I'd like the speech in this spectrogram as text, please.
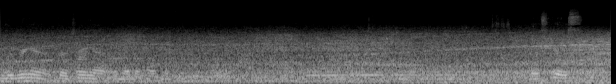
They're bringing they're turning out another helicopter. Let's go.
